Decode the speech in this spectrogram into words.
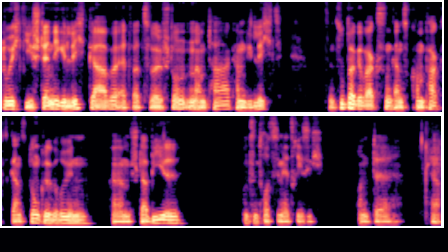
durch die ständige Lichtgabe, etwa zwölf Stunden am Tag, haben die Licht, sind super gewachsen, ganz kompakt, ganz dunkelgrün, ähm, stabil und sind trotzdem jetzt riesig. Und äh, ja.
